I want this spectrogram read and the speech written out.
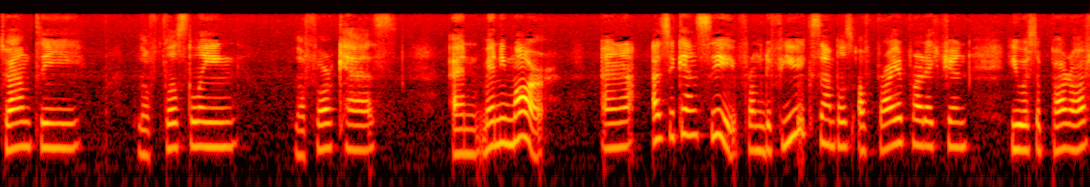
20, Love Puzzling, Love Forecast, and many more. And as you can see from the few examples of prior production he was a part of,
